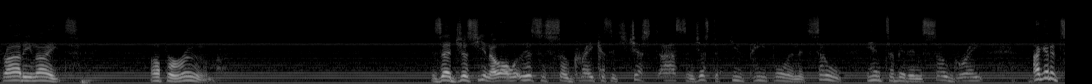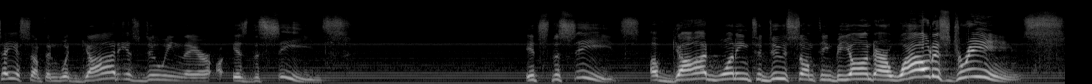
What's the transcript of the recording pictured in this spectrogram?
Friday night upper room. Is that just, you know, oh, this is so great because it's just us and just a few people and it's so intimate and so great? I got to tell you something. What God is doing there is the seeds. It's the seeds of God wanting to do something beyond our wildest dreams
